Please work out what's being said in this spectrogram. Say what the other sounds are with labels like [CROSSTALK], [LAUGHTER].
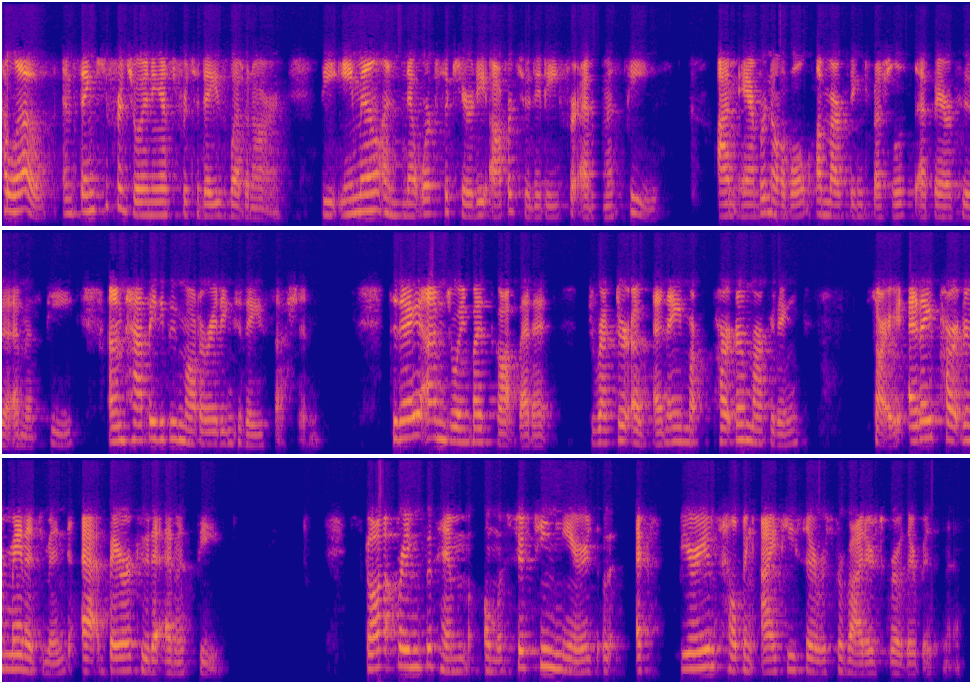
Hello, and thank you for joining us for today's webinar, the Email and Network Security Opportunity for MSPs. I'm Amber Noble, a marketing specialist at Barracuda MSP, and I'm happy to be moderating today's session. Today, I'm joined by Scott Bennett, Director of NA Partner Marketing, sorry, NA Partner Management at Barracuda MSP. Scott brings with him almost 15 years of experience helping IT service providers grow their business.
